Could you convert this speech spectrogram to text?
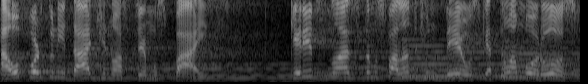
a oportunidade de nós termos paz. Queridos, nós estamos falando de um Deus que é tão amoroso,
